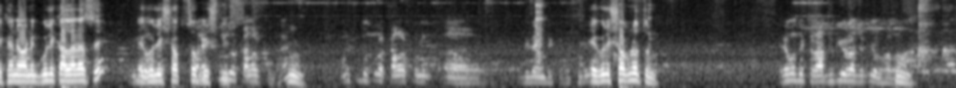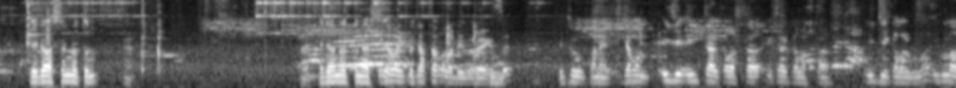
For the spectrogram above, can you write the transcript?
এখানে অনেকগুলি কালার আছে। এগুলি সব চব্বিশ পিস হ্যাঁ। হুম। ডিজাইন দেখতে পাচ্ছি। এগুলি সব নতুন? এর মধ্যে একটা রাজকীয় রাজকীয় ভালো হুম। যেটা আছে নতুন। হ্যাঁ। এটাও নতুন আসছে। এটা একটু যাত্রাপালা টাইপের হয়ে গেছে। কিন্তু মানে যেমন এই যে এইটার কালারটা এইটার কালারটা এই যে কালারগুলো এগুলা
